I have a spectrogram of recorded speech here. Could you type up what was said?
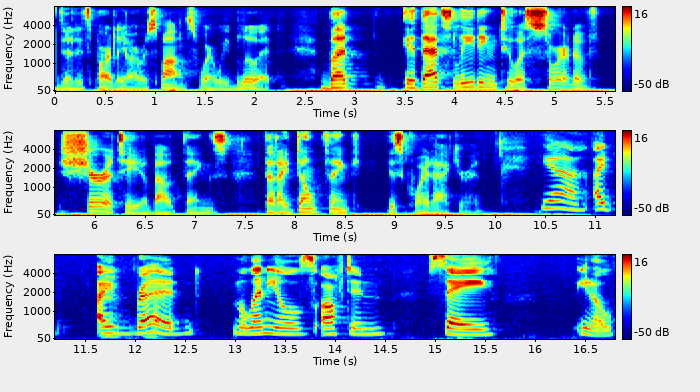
that it's partly our response where we blew it. But it, that's leading to a sort of surety about things that I don't think is quite accurate. Yeah, I I yeah. read millennials often say, you know,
